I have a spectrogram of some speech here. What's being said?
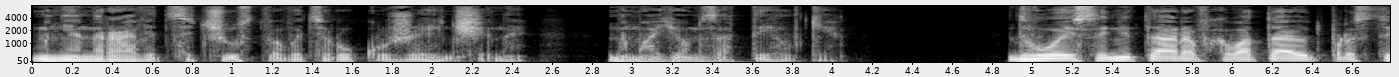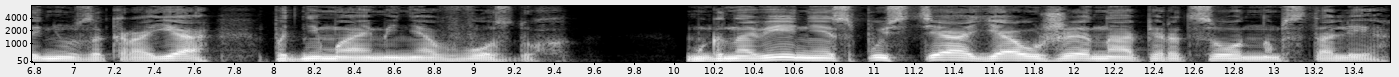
Мне нравится чувствовать руку женщины на моем затылке. Двое санитаров хватают простыню за края, поднимая меня в воздух. Мгновение спустя я уже на операционном столе.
